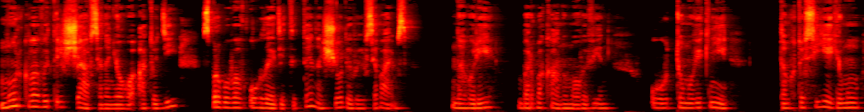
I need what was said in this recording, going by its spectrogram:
Морква витріщався на нього, а тоді спробував угледіти те, на що дивився Ваймс. На горі барбакану, мовив він, у тому вікні. Там хтось є, йому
